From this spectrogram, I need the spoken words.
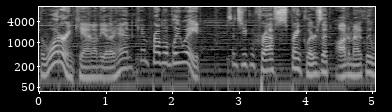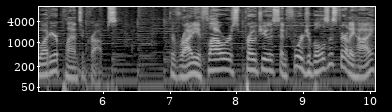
The watering can, on the other hand, can probably wait, since you can craft sprinklers that automatically water your plants and crops. The variety of flowers, produce, and forageables is fairly high,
